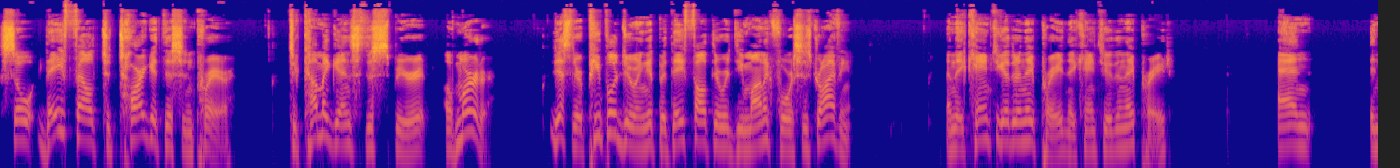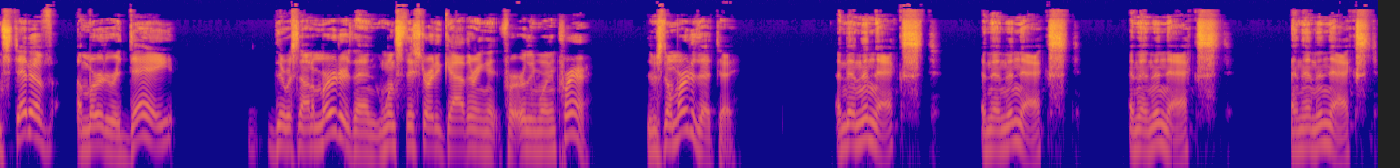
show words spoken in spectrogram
So they felt to target this in prayer to come against the spirit of murder. Yes, there are people doing it, but they felt there were demonic forces driving it. And they came together and they prayed, and they came together and they prayed. And instead of a murder a day, there was not a murder then once they started gathering it for early morning prayer. There was no murder that day. And then the next, and then the next, and then the next, and then the next.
